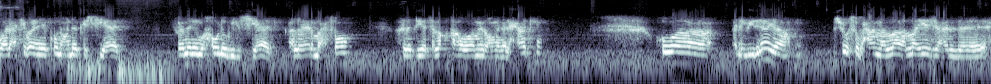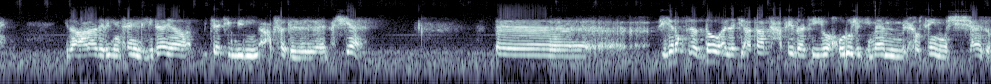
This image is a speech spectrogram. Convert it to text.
وعلى اعتبار أن يكون هناك اجتهاد فمن المخول بالاجتهاد الغير معصوم الذي يتلقى أوامره من الحاكم. هو البداية. شو سبحان الله الله يجعل إذا أراد الإنسان الهداية بتأتي من أبسط الأشياء. آه، هي نقطة الضوء التي أثارت حفيظتي وخروج الإمام الحسين واستشهاده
